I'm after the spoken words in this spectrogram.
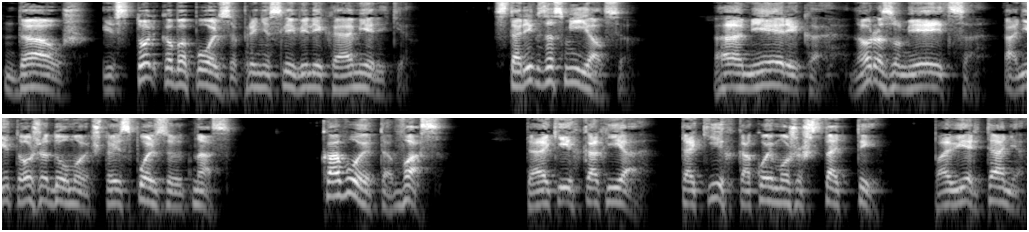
«Да уж, и столько бы пользы принесли Великой Америке. Старик засмеялся. Америка, ну разумеется, они тоже думают, что используют нас. Кого это вас? Таких, как я, таких, какой можешь стать ты. Поверь, Таня,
